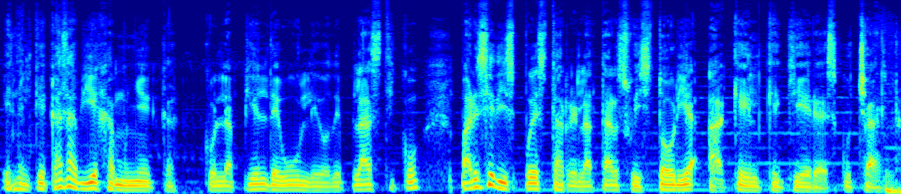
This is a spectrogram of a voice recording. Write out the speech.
en el que cada vieja muñeca, con la piel de hule o de plástico, parece dispuesta a relatar su historia a aquel que quiera escucharla.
